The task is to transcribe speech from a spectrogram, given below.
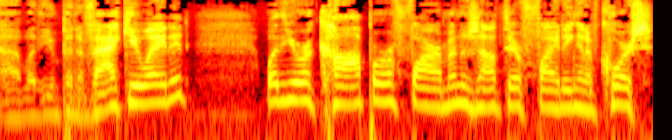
uh, whether you've been evacuated, whether you're a cop or a fireman who's out there fighting. And, of course,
